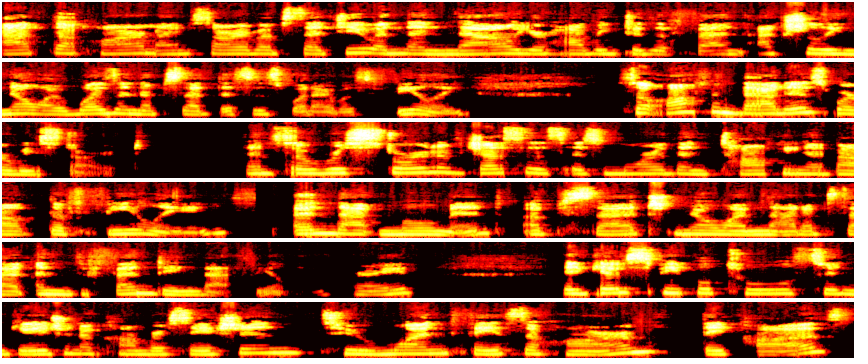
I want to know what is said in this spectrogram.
at the harm? I'm sorry I've upset you. And then now you're having to defend, actually, no, I wasn't upset. This is what I was feeling. So often that is where we start. And so restorative justice is more than talking about the feelings in that moment, upset, no, I'm not upset, and defending that feeling, right? It gives people tools to engage in a conversation, to one, face the harm they cause,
